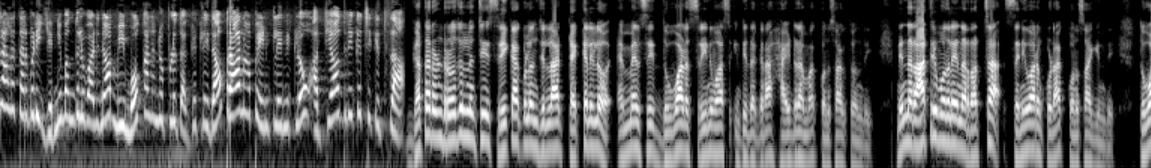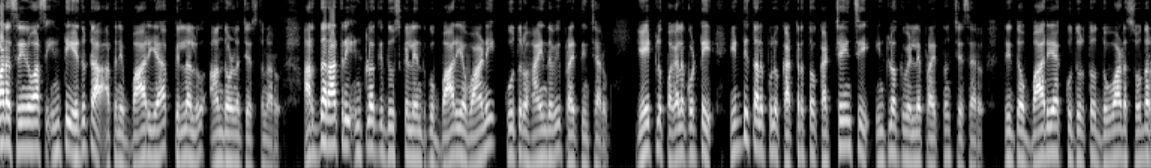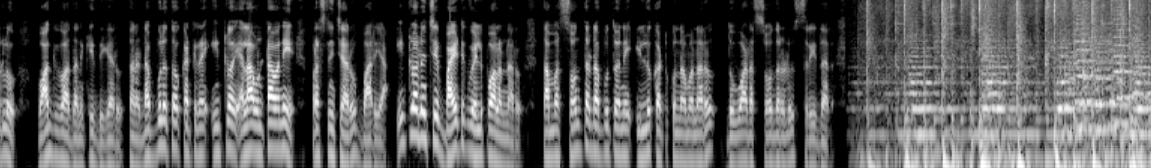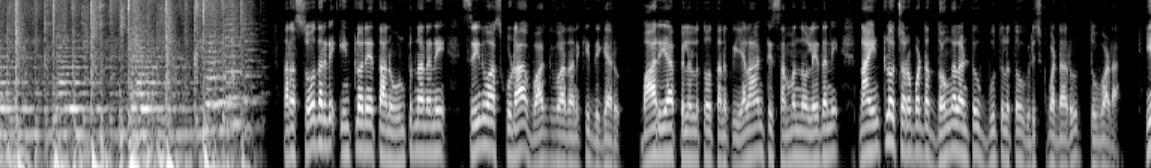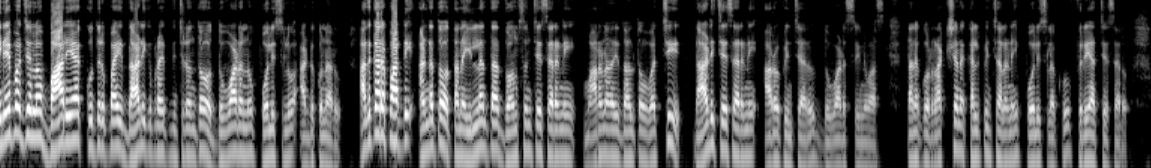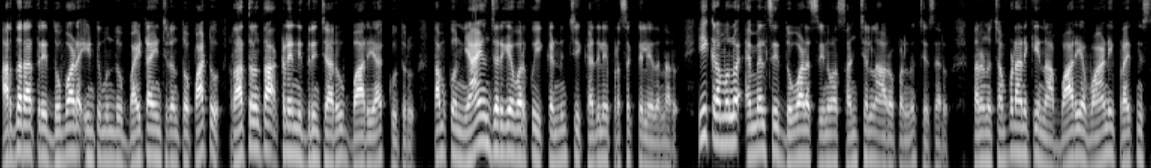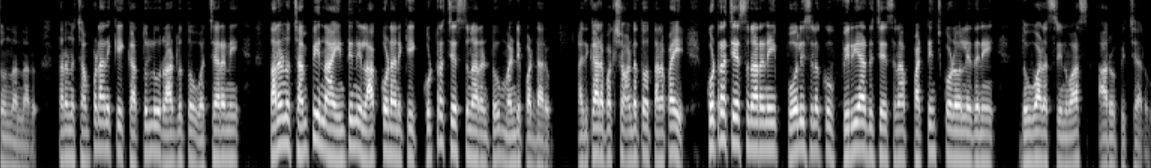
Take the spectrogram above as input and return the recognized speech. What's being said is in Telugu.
సంవత్సరాల తరబడి ఎన్ని మందులు వాడినా మీ మోకాల నొప్పులు తగ్గట్లేదా? ప్రాణ పెయిన్ క్లినిక్లో అత్యాధునిక చికిత్స. గత రెండు రోజుల నుంచి శ్రీకాకుళం జిల్లా టెక్కలిలో ఎమ్మెల్సీ దువ్వాడ శ్రీనివాస్ ఇంటి దగ్గర హైడ్రామా కొనసాగుతోంది. నిన్న రాత్రి మొదలైన రచ్చ శనివారం కూడా కొనసాగింది. దువ్వాడ శ్రీనివాస్ ఇంటి ఎదుట అతని భార్య పిల్లలు ఆందోళన చేస్తున్నారు. అర్ధరాత్రి ఇంట్లోకి దూసుకెళ్ళేందుకు భార్య వాణి కూతురు హైందవి ప్రయత్నించారు. గేట్లు పగలగొట్టి ఇంటి తలుపులు కట్టర్తో కట్ చేయించి ఇంట్లోకి వెళ్ళే ప్రయత్నం చేశారు. దీంతో భార్య కూతురుతో దువ్వాడ సోదరులు వాగ్వివాదానికి దిగారు. తన డబ్బులతో కట్టిన ఇంట్లో ఎలా ఉంటావని ప్రశ్నించారు భార్య. ఇంట్లో నుంచి బయటకు వెళ్ళిపోవాలన్నారు. తమ సొంత డబ్బుతోనే ఇల్లు కట్టుకున్నామన్నారు దువ్వాడ సోదరుడు శ్రీధర్. తన సోదరుడి ఇంట్లోనే తాను ఉంటున్నానని శ్రీనివాస్ కూడా వాగ్వివాదానికి దిగారు. భార్య పిల్లలతో తనకు ఎలాంటి సంబంధం లేదని నా ఇంట్లో చొరబడ్డ దొంగలంటూ బూతులతో విరుచుకుపడ్డారు దువ్వాడ. ఈ నేపథ్యంలో భార్య కూతురుపై దాడికి ప్రయత్నించడంతో దువ్వాడను పోలీసులు అడ్డుకున్నారు. అధికార పార్టీ అండతో తన ఇల్లంతా ధ్వంసం చేశారని మారణాయుధాలతో వచ్చి దాడి చేశారని ఆరోపించారు దువ్వాడ శ్రీనివాస్. తనకు రక్షణ కల్పించాలని పోలీసులకు ఫిర్యాదు చేశారు. అర్ధరాత్రి దువ్వాడ ఇంటి ముందు బైఠాయించడంతో పాటు రాత్రంతా అక్కడే నిద్రించారు భార్య కూతురు. తమకు న్యాయం జరిగే వరకు ఇక్కడి నుంచి కదిలే ప్రసక్తి లేదన్నారు. ఈ క్రమంలో ఎమ్మెల్సీ దువ్వాడ శ్రీనివాస్ సంచలన ఆరోపణలు చేశారు. తనను చంపడానికి నా భార్య వాణి ప్రయత్నిస్తోందన్నారు. తనను చంపడానికి కత్తులు రాడ్లతో వచ్చారని తనను చంపి నా ఇంటిని లాక్కోవడానికి కుట్ర చేస్తున్నారంటూ మండిపడ్డారు. అధికారపక్షం అండతో తనపై కుట్ర చేస్తున్నారని పోలీసులకు ఫిర్యాదు చేసినా పట్టించుకోవడం లేదని దువ్వాడ శ్రీనివాస్ ఆరోపించారు.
